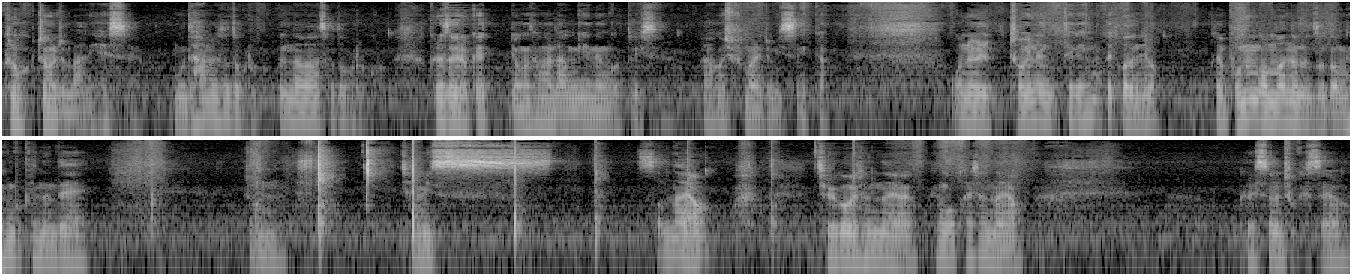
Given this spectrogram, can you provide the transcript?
그런 걱정을 좀 많이 했어요 무대 하면서도 그렇고 끝나서도 그렇고 그래서 이렇게 영상을 남기는 것도 있어요 하고 싶은 말이 좀 있으니까 오늘 저희는 되게 행복했거든요 그냥 보는 것만으로도 너무 행복했는데 좀 재밌었나요? 즐거우셨나요? 행복하셨나요? 그랬으면 좋겠어요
